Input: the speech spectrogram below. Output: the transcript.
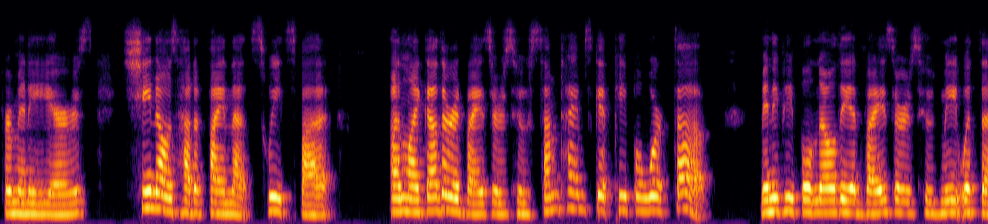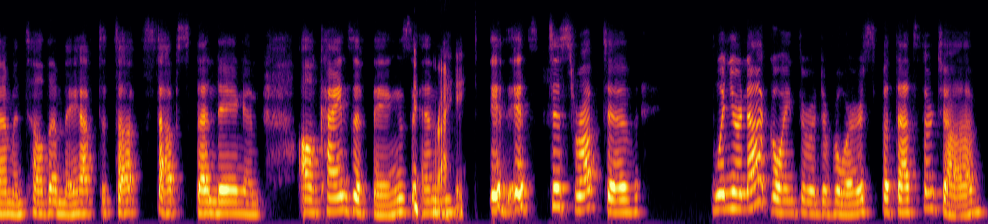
for many years, she knows how to find that sweet spot. Unlike other advisors who sometimes get people worked up, many people know the advisors who meet with them and tell them they have to t- stop spending and all kinds of things. And right. it, it's disruptive when you're not going through a divorce, but that's their job.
